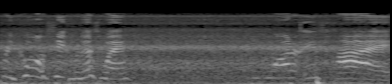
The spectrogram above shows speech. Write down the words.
Pretty cool to see it from this way. This water is high.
